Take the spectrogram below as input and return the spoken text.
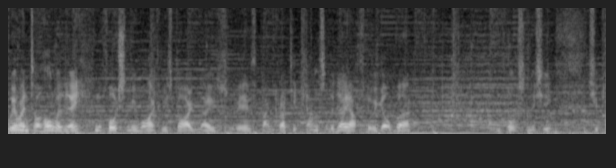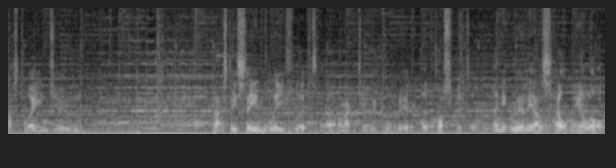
We went on holiday and unfortunately my wife was diagnosed with pancreatic cancer the day after we got back. Unfortunately she, she passed away in June. I've actually seen the leaflet uh, on active recovery at, at the hospital and it really has helped me a lot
